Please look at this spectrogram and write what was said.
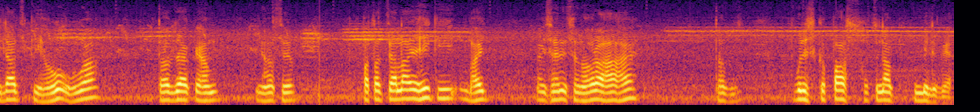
इलाज की हो, हुआ, तब जाके हम यहाँ से पता चला यही कि भाई ऐसा ऐसा हो रहा है, तब पुलिस के पास सूचना मिल गया।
